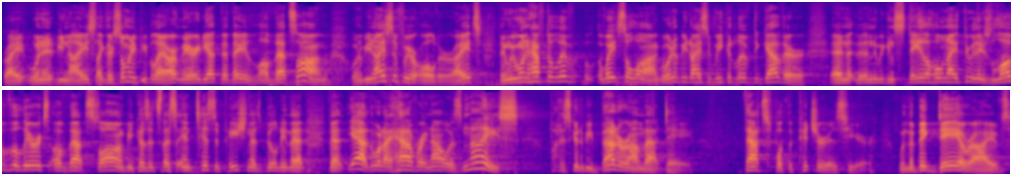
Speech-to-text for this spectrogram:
right? Wouldn't it be nice? Like, there's so many people that aren't married yet that they love that song. Wouldn't it be nice if we were older, right? Then we wouldn't have to live, wait so long. Wouldn't it be nice if we could live together and then we can stay the whole night through? They just love the lyrics of that song because it's this anticipation that's building that, that yeah, what I have right now is nice, but it's going to be better on that day. That's what the picture is here. When the big day arrives,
